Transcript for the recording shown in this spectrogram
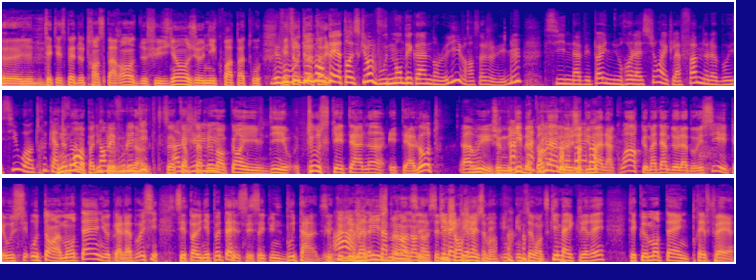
euh, cette espèce de transparence, de fusion, je n'y crois pas trop. Mais vous Mais vous demandez, attendez, excusez-moi, vous vous demandez quand même dans le livre, hein, ça je l'ai lu, s'il n'avait pas une relation avec la femme de la Boétie ou un truc à non, trois. non, non, pas du tout. mais vous le dites. c'est Ah, mais simplement, quand il dit tout ce qui était à l'un était à l'autre, ah oui, je me dis, mais quand même, j'ai du mal à croire que Madame de la Boétie était aussi autant à Montaigne qu'à la Boétie. C'est pas une hypothèse, c'est- c'est une boutade. C'est de l'humanisme, Simplement, hein, non, c'est- non, c'est ce de m'a éclairé- l'échangisme. Une, une seconde. Ce qui m'a éclairé, c'est que Montaigne préfère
